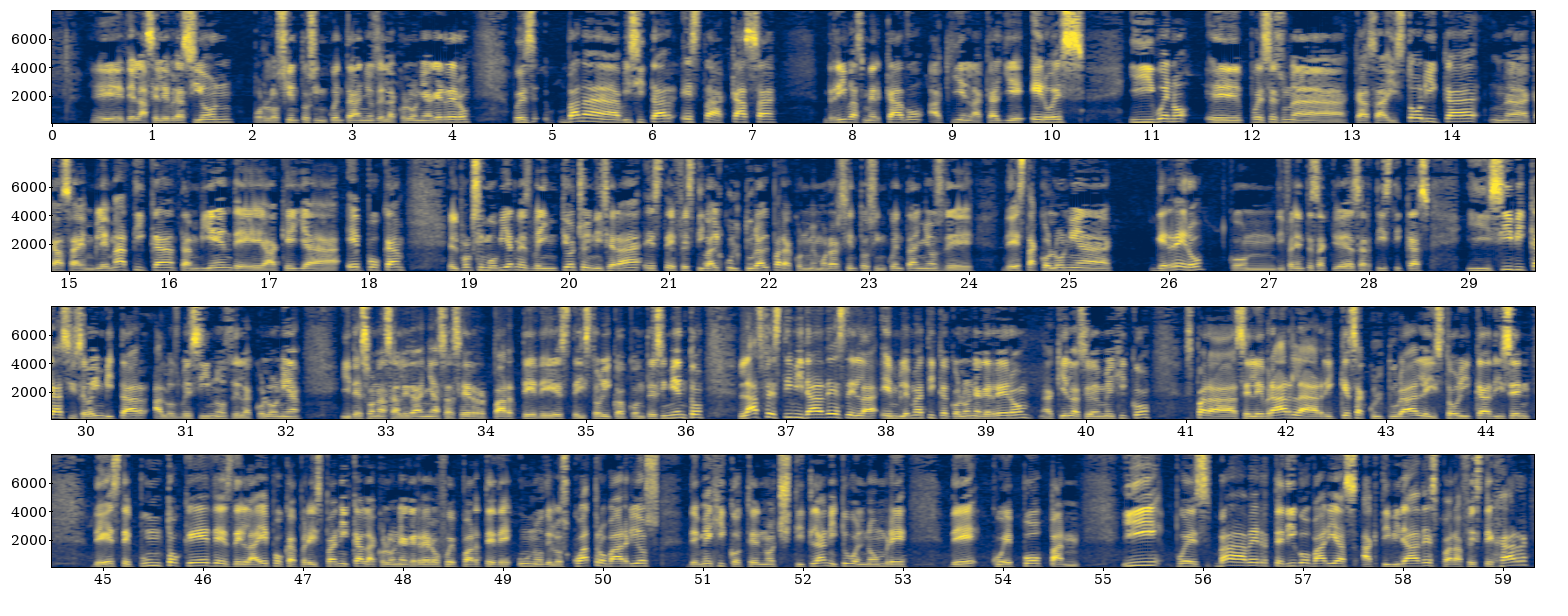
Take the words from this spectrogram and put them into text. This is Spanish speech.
eh, de la celebración por los 150 años de la colonia Guerrero, pues van a visitar esta casa Rivas Mercado aquí en la calle Héroes. Y bueno, eh, pues es una casa histórica, una casa emblemática también de aquella época. El próximo viernes 28 iniciará este festival cultural para conmemorar 150 años de, de esta colonia Guerrero con diferentes actividades artísticas y cívicas y se va a invitar a los vecinos de la colonia y de zonas aledañas a ser parte de este histórico acontecimiento. Las festividades de la emblemática colonia Guerrero aquí en la Ciudad de México es para celebrar la riqueza cultural e histórica, dicen, de este punto que desde la época prehispánica la colonia Guerrero fue parte de uno de los cuatro barrios de México, Tenochtitlán, y tuvo el nombre de Cuepopan. Y pues va a haber, te digo, varias actividades para festejar.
